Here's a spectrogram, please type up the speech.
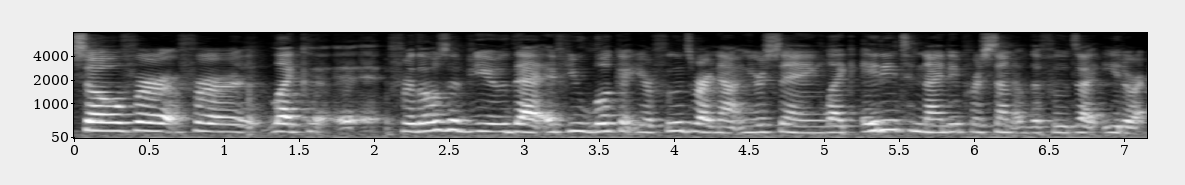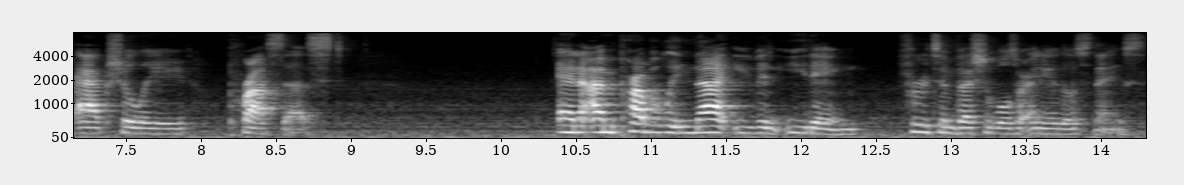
So for for like uh, for those of you that if you look at your foods right now and you're saying like 80 to 90% of the foods I eat are actually processed. And I'm probably not even eating fruits and vegetables or any of those things.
